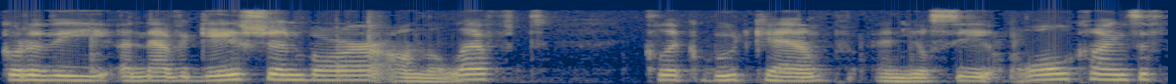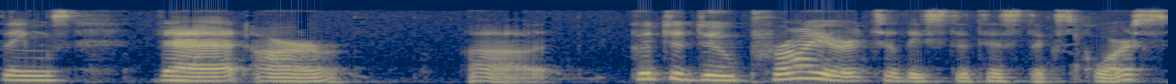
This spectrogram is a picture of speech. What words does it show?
go to the uh, navigation bar on the left, click Bootcamp, and you'll see all kinds of things that are uh, good to do prior to the statistics course.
